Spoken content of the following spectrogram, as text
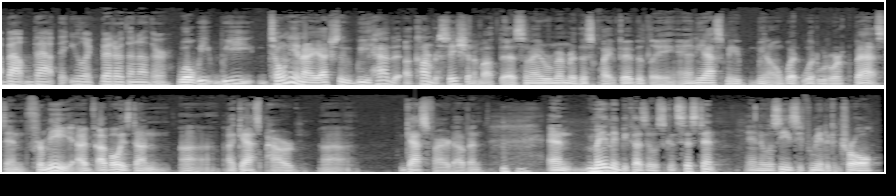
about that that you liked better than other? Well, we, we Tony and I actually we had a conversation about this, and I remember this quite vividly. And he asked me, you know, what what would work best. And for me, I've I've always done uh, a gas powered, uh, gas fired oven, and mainly because it was consistent and it was easy for me to control.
